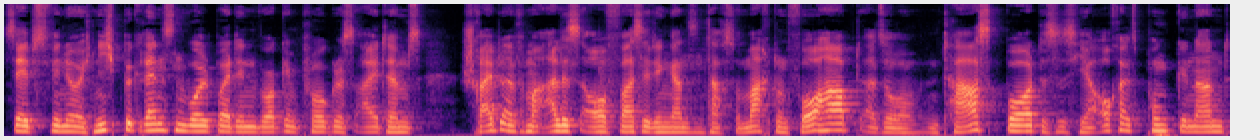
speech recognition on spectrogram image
Selbst wenn ihr euch nicht begrenzen wollt bei den Work-in-Progress-Items, schreibt einfach mal alles auf, was ihr den ganzen Tag so macht und vorhabt. Also ein Taskboard, das ist hier auch als Punkt genannt.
